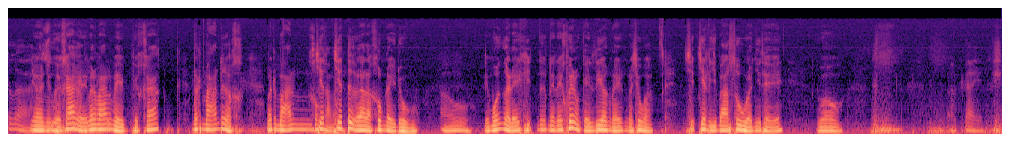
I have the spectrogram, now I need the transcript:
Tức là nhưng mà những người khác thì bất mãn về việc khác. Bất mãn được bất mãn Không chiết chiết tự ra là không đầy đủ Oh. thì mỗi người đấy khi đấy, đấy khuyết một cái riêng đấy nói chung là triết, triết lý ba xu là như thế đúng không Ok.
